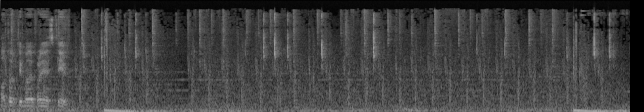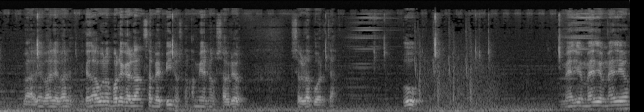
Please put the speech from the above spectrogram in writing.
otro tipo de proyectil. Vale, vale, vale. Me queda uno por que lanza pepinos. A mí no, se abrió. Se abrió la puerta. Uh. Medio, medio, medio.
